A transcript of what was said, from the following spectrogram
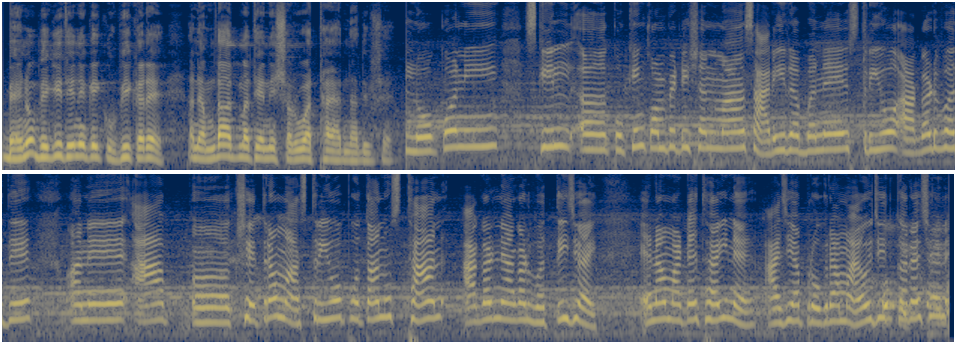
બહેનો ભેગી થઈને કંઈક ઊભી કરે અને અમદાવાદમાંથી એની શરૂઆત થાય આજના દિવસે. લોકોની સ્કિલ કુકિંગ કોમ્પિટિશનમાં સારી બને, સ્ત્રીઓ આગળ વધે અને આ ક્ષેત્રમાં સ્ત્રીઓ પોતાનું સ્થાન આગળ ને આગળ વધતી જાય. એના માટે થઈને આજે આ પ્રોગ્રામ આયોજિત કરે છે ને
